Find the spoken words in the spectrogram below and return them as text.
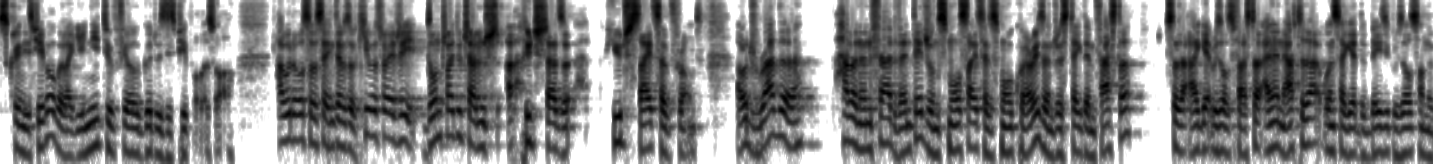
screen these people, but like you need to feel good with these people as well. I would also say, in terms of keyword strategy, don't try to challenge huge sites, huge sites up front. I would rather have an unfair advantage on small sites and small queries and just take them faster so that I get results faster. And then after that, once I get the basic results on the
